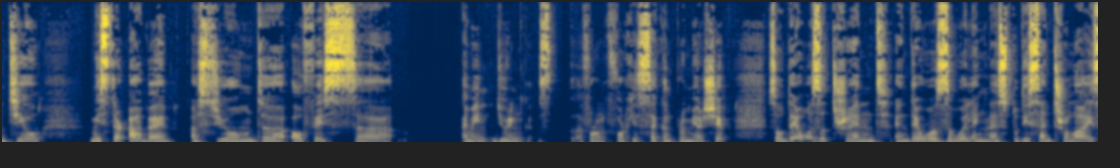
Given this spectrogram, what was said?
until Mr. Abe assumed uh, office. Uh, I mean, during for for his second premiership. So there was a trend, and there was a willingness to decentralize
